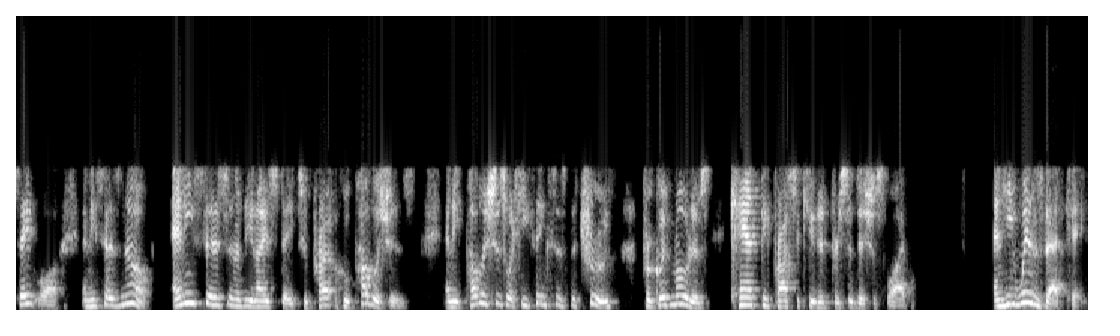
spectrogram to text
state law. And he says, no, any citizen of the United States who, who publishes, and he publishes what he thinks is the truth for good motives, can't be prosecuted for seditious libel. And he wins that case.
